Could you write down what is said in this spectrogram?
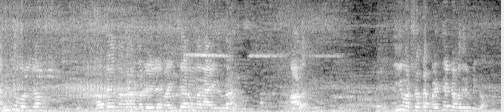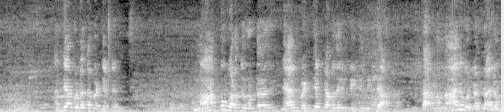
അഞ്ചു കൊല്ലം കോട്ടയം നഗരസഭയിലെ വൈസ് ചെയർമാനായിരുന്ന ആൾ ഈ വർഷത്തെ ബഡ്ജറ്റ് അവതരിപ്പിച്ചോ? അഞ്ചാം കൊല്ലത്തെ ബഡ്ജറ്റ്. മാപ്പ് പറഞ്ഞുകൊണ്ട് ഞാൻ ബഡ്ജറ്റ് അവതരിപ്പിക്കുന്നില്ല. കാരണം നാല് കൊല്ലക്കാലം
